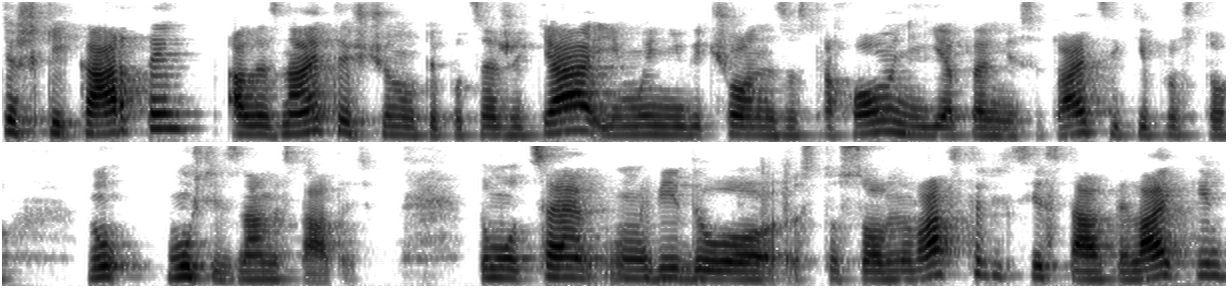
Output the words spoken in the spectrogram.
тяжкі карти, але знайте, що ну, типу, це життя, і ми ні від чого не застраховані. Є певні ситуації, які просто ну, мусять з нами статись. Тому це відео стосовно вас, стрільці. Ставте лайки,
